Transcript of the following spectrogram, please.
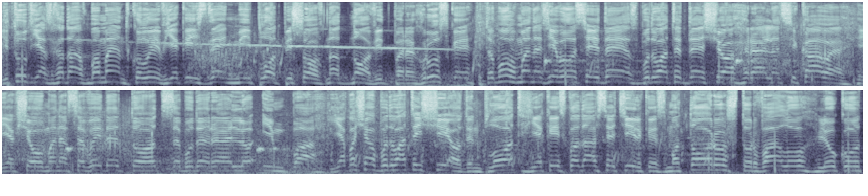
І тут я згадав момент, коли в якийсь день мій плот пішов на дно від перегрузки. І тому в мене з'явилася ідея збудувати дещо реально цікаве. І якщо у мене все вийде, то це буде реально імба. Я почав будувати ще один плот, який складався тільки з мотору, штурвалу, люку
